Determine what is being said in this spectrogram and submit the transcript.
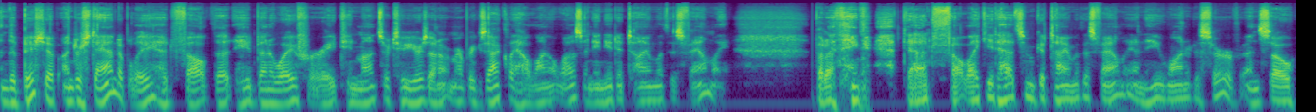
And the bishop, understandably, had felt that he'd been away for 18 months or two years. I don't remember exactly how long it was, and he needed time with his family. But I think dad felt like he'd had some good time with his family and he wanted to serve. And so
